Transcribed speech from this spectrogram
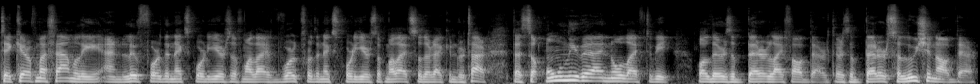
take care of my family and live for the next 40 years of my life, work for the next 40 years of my life so that I can retire. That's the only way I know life to be. Well, there's a better life out there. There's a better solution out there.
